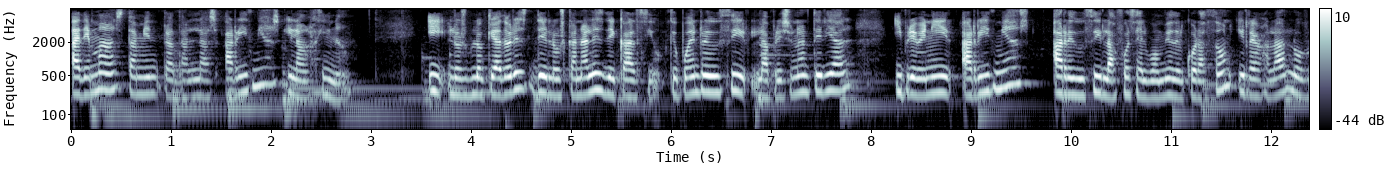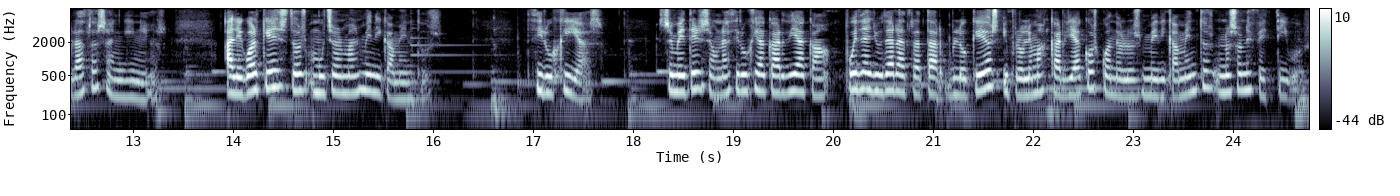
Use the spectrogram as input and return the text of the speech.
Además, también tratan las arritmias y la angina. y los bloqueadores de los canales de calcio, que pueden reducir la presión arterial y prevenir arritmias, a reducir la fuerza del bombeo del corazón y regalar los brazos sanguíneos. Al igual que estos, muchos más medicamentos. Cirugías. Someterse a una cirugía cardíaca puede ayudar a tratar bloqueos y problemas cardíacos cuando los medicamentos no son efectivos.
